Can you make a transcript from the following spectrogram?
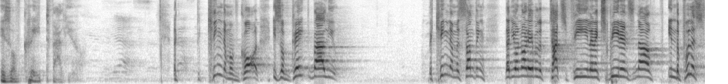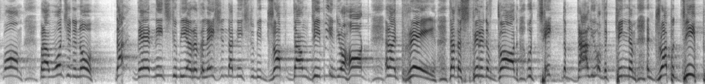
is of great value. Yes. The kingdom of God is of great value. The kingdom is something that you're not able to touch, feel, and experience now in the fullest form. But I want you to know that there needs to be a revelation that needs to be dropped down deep into your heart. And I pray that the Spirit of God would take the value of the kingdom and drop it deep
